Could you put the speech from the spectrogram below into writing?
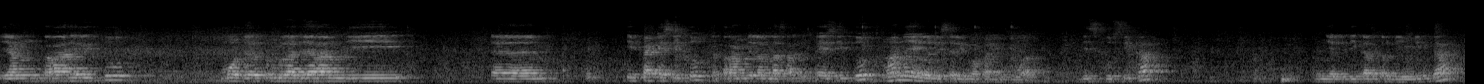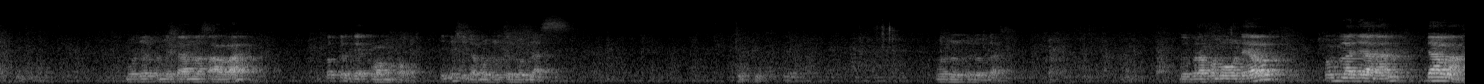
yang terakhir itu model pembelajaran di em, IPS itu keterampilan dasar IPS itu mana yang lebih sering Bapak Ibu buat? Diskusikah? Penyelidikan terbimbingkah? Model pemetaan masalah? Atau kerja kelompok? Ini sudah modul ke-12 Modul ke-12 Beberapa model pembelajaran dalam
